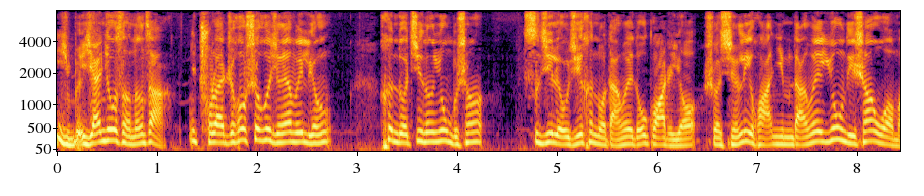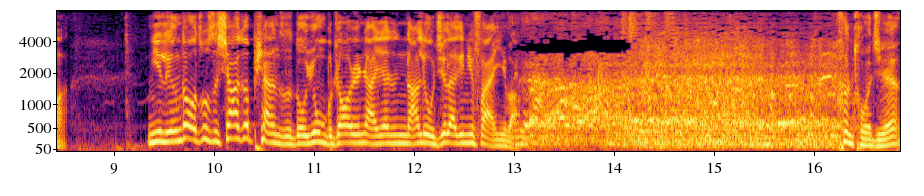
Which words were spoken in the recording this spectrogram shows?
你研究生能咋？你出来之后社会经验为零，很多技能用不上。四级六级很多单位都挂着要。说心里话，你们单位用得上我吗？你领导就是下个片子都用不着，人家也拿六级来给你翻译吧。很脱节。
